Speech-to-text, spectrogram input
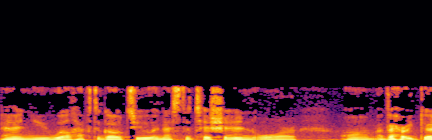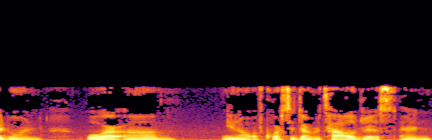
and you will have to go to an esthetician or um, a very good one, or um, you know, of course, a dermatologist, and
